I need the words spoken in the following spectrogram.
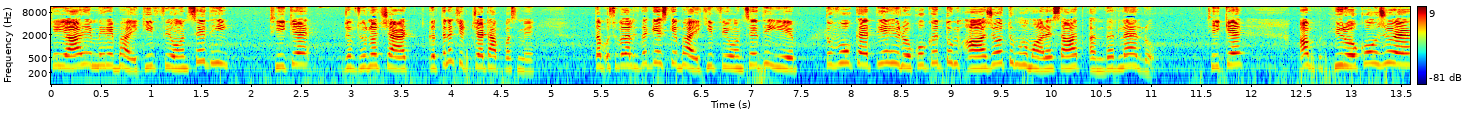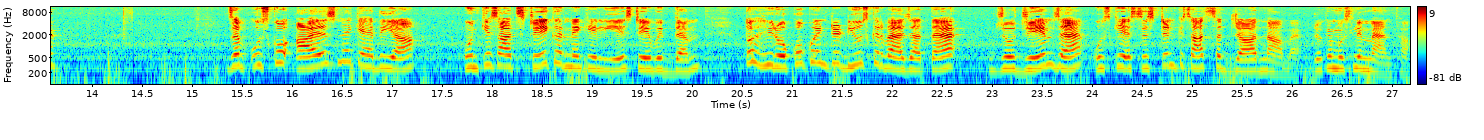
कि यार ये मेरे भाई की फ्योन से थी। ठीक है? जब दोनों चैट करते ना चिट चैट आपस में। तब उसे पता लगता है कि इसके भाई की फ्योंसे थी ये। तो वो कहती है, हिरोको कि तुम आ जाओ, तुम हमारे साथ अंदर ले लो। ठीक है? अब हिरोको जो है, जब उसको आयल्स ने कह दिया उनके साथ स्टे करने के लिए स्टे विद देम तो हिरोको को इंट्रोड्यूस करवाया जाता है, जो जेम्स है, उसके असिस्टेंट के साथ सज्जाद नाम है, जो कि मुस्लिम मैन था।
